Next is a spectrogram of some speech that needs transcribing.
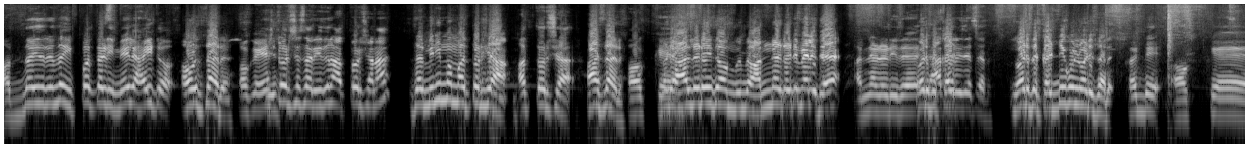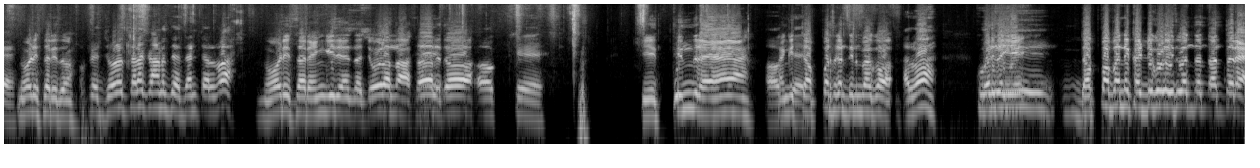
ಹದಿನೈದರಿಂದ ಇಪ್ಪತ್ತಡಿ ಮೇಲೆ ಹೈಟ್ ಹೌದು ಸರ್. ಓಕೆ ಎಷ್ಟು ವರ್ಷ ಸರ್? ಇದನ್ನ ಹತ್ತು ವರ್ಷನಾ? ಸರ್ ಮಿನಿಮಮ್ ಹತ್ತು ವರ್ಷ. ಹತ್ತು ವರ್ಷ. ಹಾ ಸರ್. ಓಕೆ ಆಲ್ರೆಡಿ ಇದು ಹನ್ನೆರಡು ಅಡಿ ಮೇಲೆ ಇದೆ ಹನ್ನೆರಡು ಅಡಿ ಇದೆ. ನೋಡಿ ಸರ್, ನೋಡಿ ಸರ್ ಕಡ್ಡಿಗಳು ನೋಡಿ ಸರ್. ಕಡ್ಡಿ. ಓಕೆ ನೋಡಿ ಸರ್ ಇದು. ಓಕೆ ಜೋಳ ತರ ಕಾಣುತ್ತೆ ದಂಟೆ ಅಲ್ವಾ? ನೋಡಿ ಸರ್ ಹೆಂಗಿದೆ ಅಂತ ಜೋಳನ ಸರ್ ಇದು. ಓಕೆ ಈ ತಿಂದ್ರೆ ಹಂಗೆ ಚಪ್ಪರ್ಸ್ಕೊಂಡು ತಿನ್ಬೇಕು. ಅಲ್ವಾ? ದಪ್ಪ ಬಂದೆ ಕಡ್ಡಿಗಳು ಇದು ಅಂತ ಅಂತಾರೆ.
